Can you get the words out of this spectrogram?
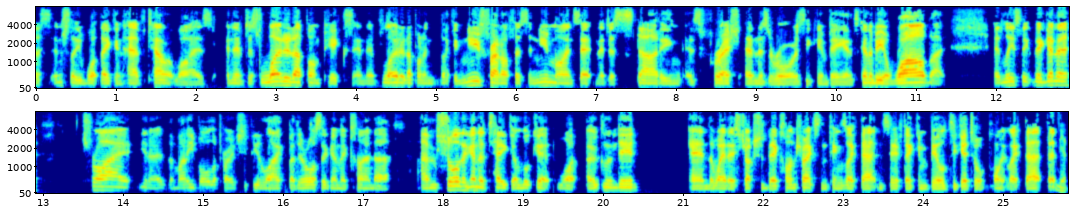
essentially what they can have talent wise, and they've just loaded up on picks and they've loaded up on a, like a new front office, a new mindset, and they're just starting as fresh and as raw as you can be. And it's going to be a while, but at least they, they're going to try, you know, the money ball approach if you like, but they're also going to kind of, I'm sure they're going to take a look at what Oakland did and the way they structured their contracts and things like that and see if they can build to get to a point like that. But Yep.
